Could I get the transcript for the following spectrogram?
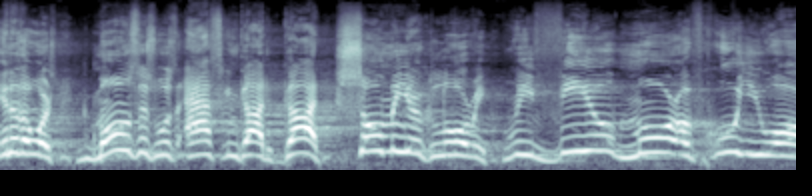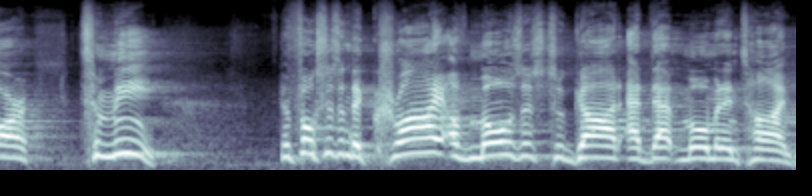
In other words, Moses was asking God, God, show me your glory, reveal more of who you are to me. And folks, listen, the cry of Moses to God at that moment in time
